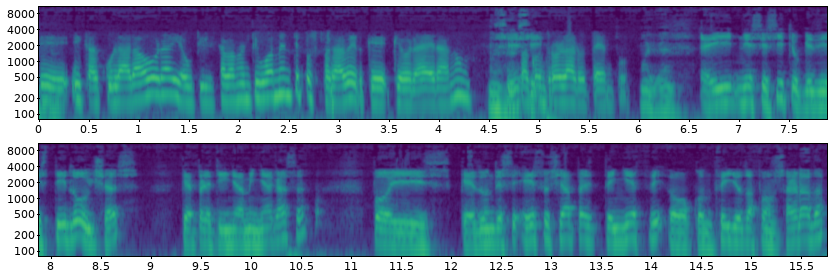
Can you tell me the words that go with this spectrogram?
eh, e calcular a hora e a utilizaban antiguamente pois, para ver que, que hora era, non? Sí. Para sí. controlar o tempo. Moi ben. E aí, nese sitio que diste Loixas, que pretiño a miña casa, pois que donde se, eso xa perteñece ao Concello da Fonsagrada,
